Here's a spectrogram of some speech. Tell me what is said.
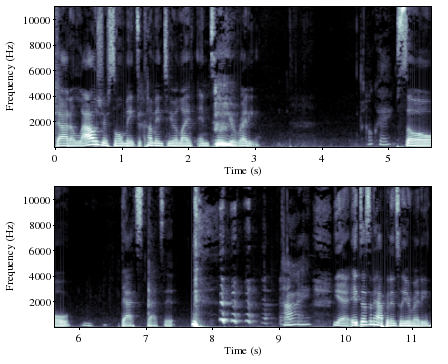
God allows your soulmate to come into your life until you're ready. okay, So that's that's it. all right. Yeah, it doesn't happen until you're ready.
